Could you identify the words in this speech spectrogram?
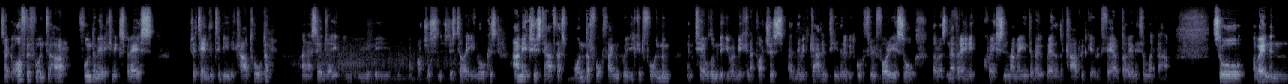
So I got off the phone to her, phoned American Express, pretended to be the card holder. And I said, Right, maybe purchase. And it's just to let you know, because Amex used to have this wonderful thing where you could phone them and tell them that you were making a purchase and they would guarantee that it would go through for you. So there was never any question in my mind about whether the card would get referred or anything like that. So I went and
